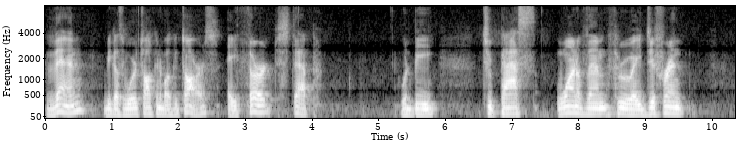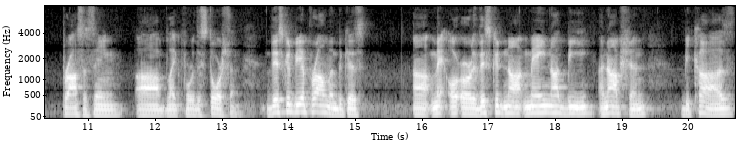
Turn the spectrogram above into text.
Then, because we're talking about guitars, a third step would be to pass one of them through a different processing uh, like for distortion. This could be a problem because, uh, may, or, or this could not may not be an option because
